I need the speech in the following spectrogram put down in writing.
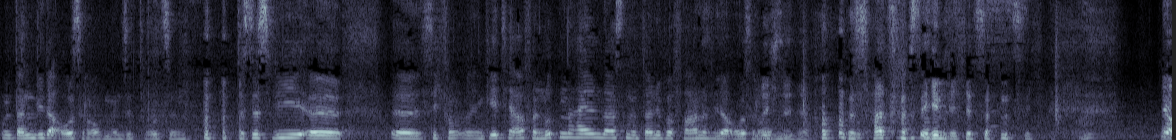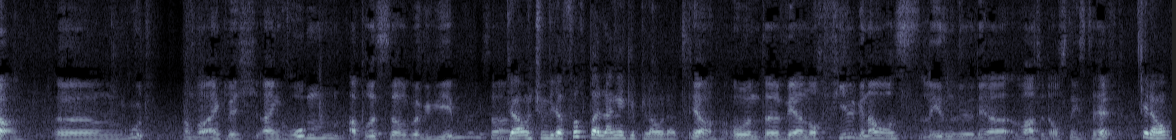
und dann wieder ausrauben, wenn sie tot sind. Das ist wie äh, äh, sich von, in GTA von Nutten heilen lassen und dann überfahren und wieder ausrauben. Richtig, ja. Das hat was ähnliches an sich. Ja, ähm, gut. Haben wir eigentlich einen groben Abriss darüber gegeben, würde ich sagen. Ja, und schon wieder furchtbar lange geplaudert. Ja, und äh, wer noch viel genaueres lesen will, der wartet aufs nächste Heft. Genau.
